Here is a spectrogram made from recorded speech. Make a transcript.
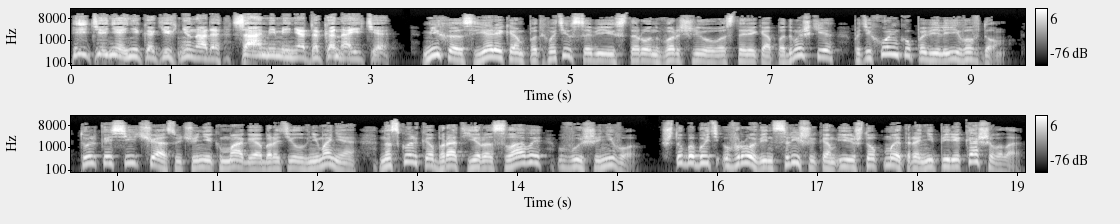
и теней никаких не надо, сами меня доконаете». Миха с Яриком, подхватив с обеих сторон ворчливого старика под мышки, потихоньку повели его в дом. Только сейчас ученик мага обратил внимание, насколько брат Ярославы выше него. Чтобы быть вровень с Лишиком и чтоб метра не перекашивало,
